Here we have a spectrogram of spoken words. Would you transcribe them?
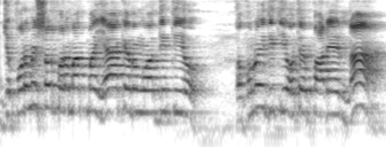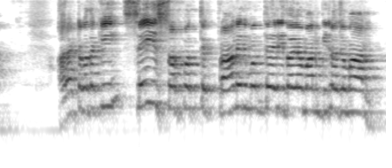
যে, পরমেশ্বর, পরমাত্মা এক এবং অদ্বিতীয়। কখনোই দ্বিতীয় হতে পারে না। আর একটা কথা কি? সেই ঈশ্বর প্রত্যেক প্রাণের মধ্যে হৃদয়মান বিরাজমান।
